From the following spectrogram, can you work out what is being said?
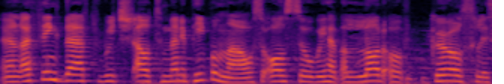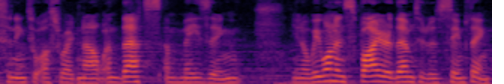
And I think that reached out to many people now. So also we have a lot of girls listening to us right now, and that's amazing. You know, we want to inspire them to do the same thing.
